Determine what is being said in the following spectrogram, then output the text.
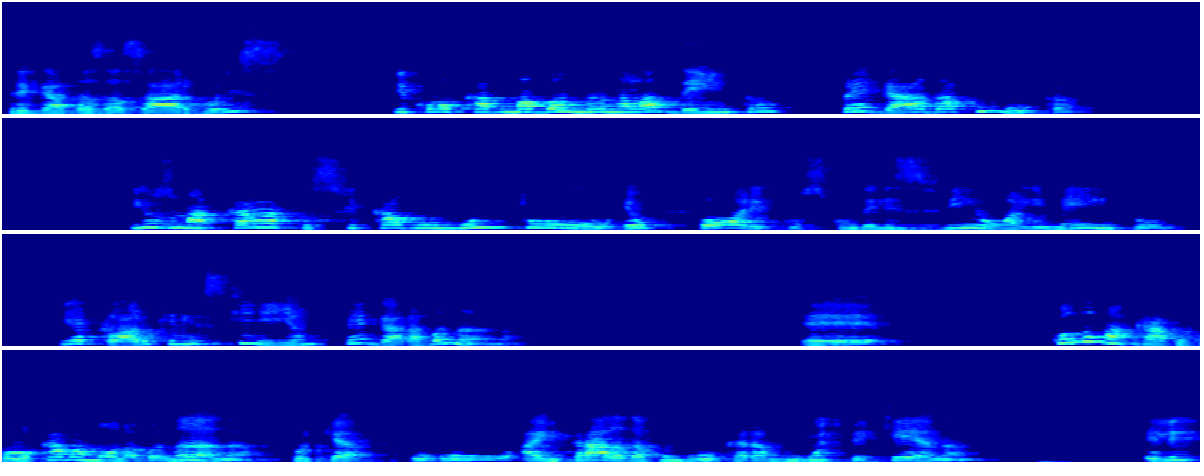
pregadas às árvores e colocavam uma banana lá dentro pregada à cumbuca. E os macacos ficavam muito eufóricos quando eles viam o alimento, e é claro que eles queriam pegar a banana. É, quando o macaco colocava a mão na banana, porque a, o, a entrada da cumbuca era muito pequena, ele,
